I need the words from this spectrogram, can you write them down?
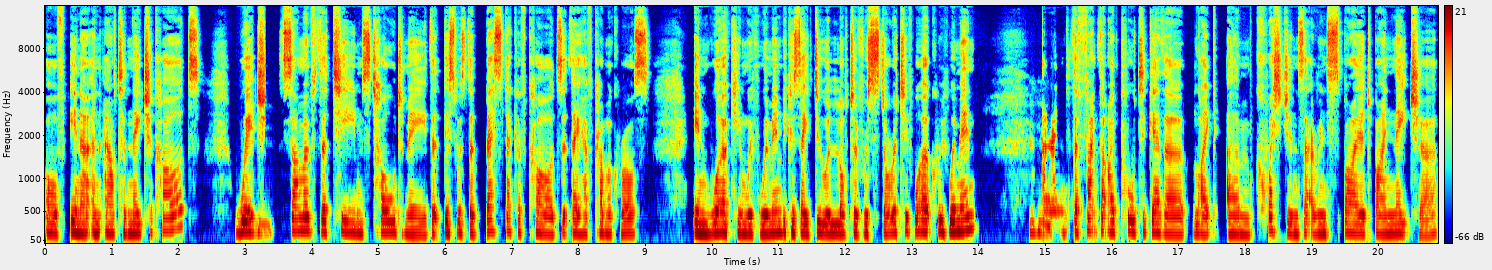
of inner and outer nature cards, which mm-hmm. some of the teams told me that this was the best deck of cards that they have come across in working with women because they do a lot of restorative work with women. Mm-hmm. And the fact that I pulled together like um, questions that are inspired by nature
